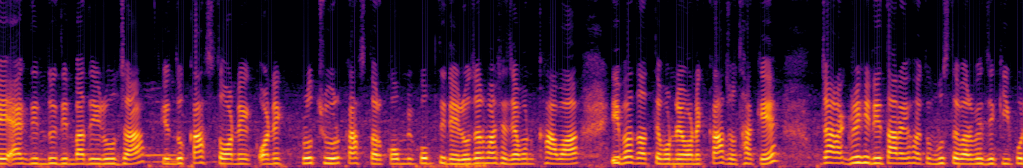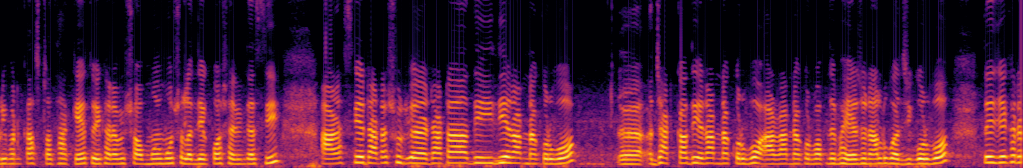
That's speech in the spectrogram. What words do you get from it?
এই একদিন, দুই দিন বাদেই রোজা। কিন্তু কাজ তো অনেক অনেক প্রচুর, কাজ তো আর কম কমতি নেই। রোজার মাসে যেমন খাওয়া, ইবাদত তেমন অনেক কাজও থাকে। যারা গৃহিণী তারাই হয়তো বুঝতে পারবে যে কি পরিমাণ কাজটা থাকে। তো এখানে আমি সব ময় মশলা দিয়ে কষা নিতেছি। আর আজকে ডাটা ডাটা দিয়ে দিয়ে রান্না করব। ঝাটকা দিয়ে রান্না করব। আর রান্না করব আপনার ভাইয়ের জন্য আলু ভাজি করব। তো এই যেখানে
